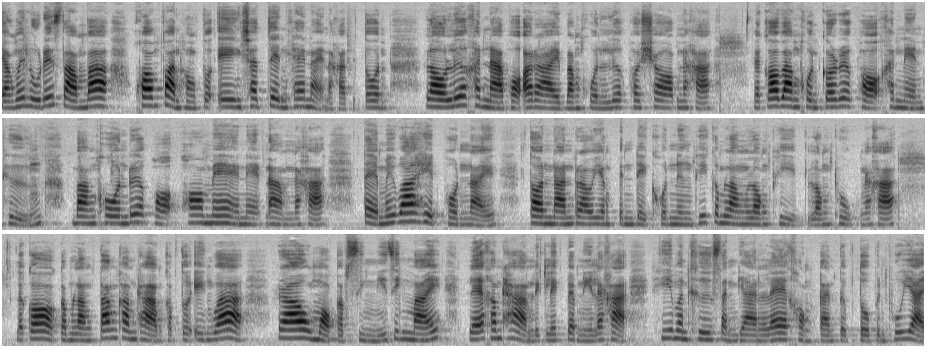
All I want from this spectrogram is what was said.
ยังไม่รู้ด้วยซ้ำว่าความฝันของตัวเองชัดเจนแค่ไหนนะคะพี่ต้น เราเลือกคณะเพราะอะไรบางคนเลือกเพราะชอบนะคะ แล้วก็บางคนก็เลือกเพราะคะแนนถึง บางคนเลือกเพราะพ่อแม่แนะนำนะคะแต่ไม่ว่าเหตุผลไหน ตอนนั้นเรายังเป็นเด็กคนหนึ่งที่กำลังลองผิดลองถูกนะคะ แล้วก็กำลังตั้งคำถามกับตัวเองว่า เราเหมาะกับสิ่งนี้จริงไหม และคำถามเล็กๆ แบบนี้แหละค่ะ ที่มันคือสัญญาณแรกของการเติบโตเป็นผู้ใหญ่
